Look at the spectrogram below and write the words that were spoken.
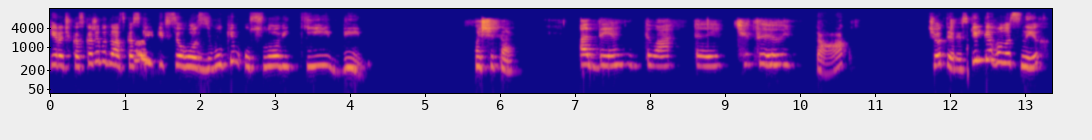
Кірочка, скажи, будь ласка, скільки всього звуків у слові ківі? Посчитай. Один, два, три, чотири. Так. Чотири. Скільки голосних?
